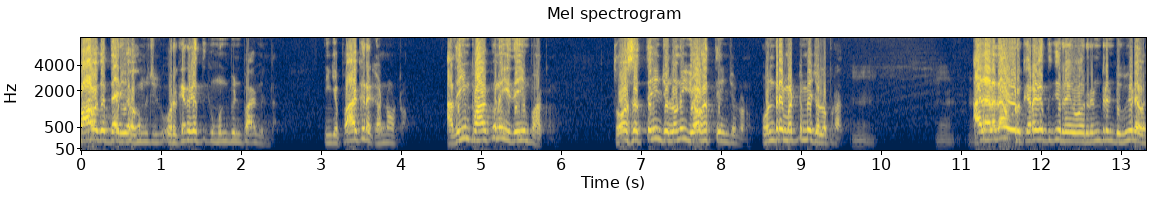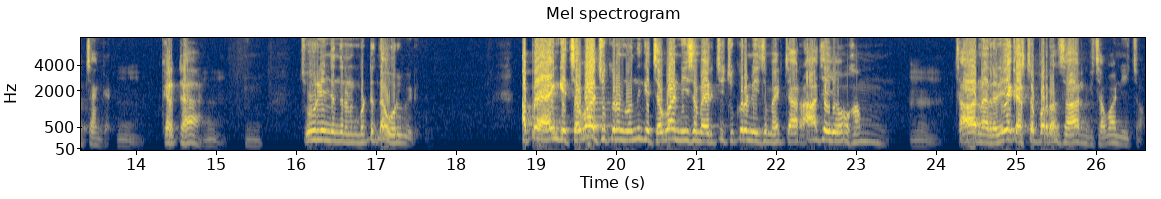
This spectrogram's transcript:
பாவகத்தாரி யோகம்னு சொல்லி ஒரு கிரகத்துக்கு முன்பின் பாவி இருந்தா நீங்க பார்க்குற கண்ணோட்டம் அதையும் பார்க்கணும் இதையும் பார்க்கணும். தோஷத்தையும் சொல்லணும் யோகத்தையும் சொல்லணும். ஒன்றை மட்டுமே ம். அதனாலதான் ஒரு கிரகத்துக்கு ஒரு ரெண்டு ரெண்டு வீடை வச்சாங்க. கரெக்டா? சூரியன் சந்திரனுக்கு மட்டும்தான் ஒரு வீடு. அப்ப இங்க செவ்வாய் சுக்கிரன் வந்து இங்க செவ்வாய் நீசமாயிருச்சு சுக்கிரன் நீசமாயிருச்சா? ராஜயோகம். சார் நான் நிறைய கஷ்டப்படுறேன் சார். எனக்கு செவ்வாய் நீச்சம்.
